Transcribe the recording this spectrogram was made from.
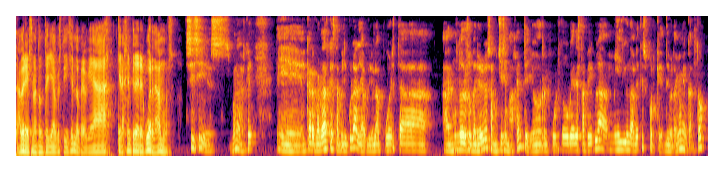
A ver, es una tontería lo que estoy diciendo, pero que, la gente le recuerda, vamos. Sí, sí, es. Bueno, es que eh, hay que recordar que esta película le abrió la puerta al mundo de los superhéroes a muchísima gente. Yo recuerdo ver esta película mil y una veces porque de verdad que me encantó.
